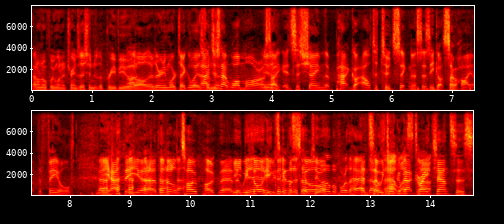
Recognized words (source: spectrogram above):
I don't know if we want to transition to the preview at Uh, all. Are there any more takeaways I from just the? had one more. I was Yeah. like, it's a shame that Pat got altitude sickness as he got so high up the field. he had the uh, the little toe poke there that he we did. thought he, he was going to score. 2-0 before the half. and That so we talk was about great tough. chances.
